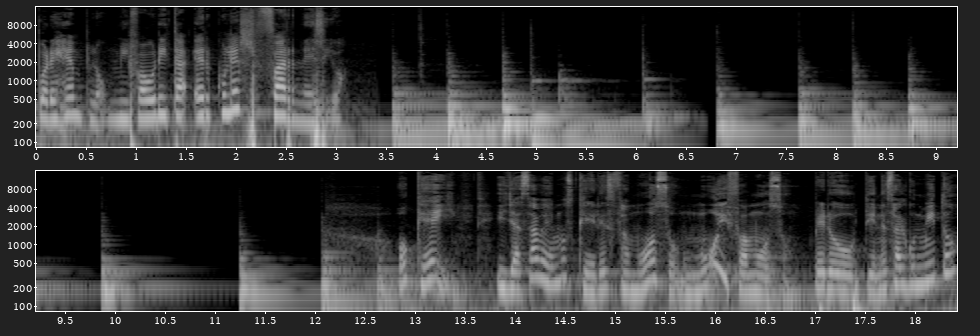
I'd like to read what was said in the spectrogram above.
Por ejemplo, mi favorita Hércules Farnesio. Ok, y ya sabemos que eres famoso, muy famoso, pero ¿tienes algún mito?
